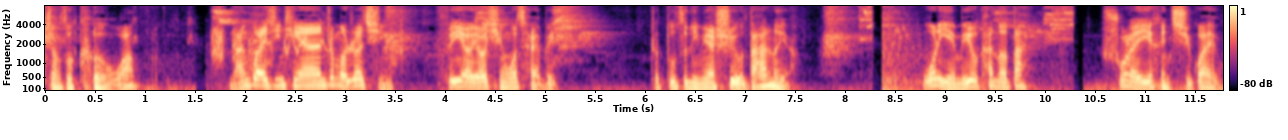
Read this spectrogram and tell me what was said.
叫做渴望。难怪今天这么热情，非要邀请我踩背，这肚子里面是有蛋了呀！窝里也没有看到蛋。说来也很奇怪哦，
